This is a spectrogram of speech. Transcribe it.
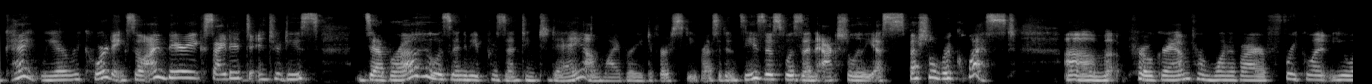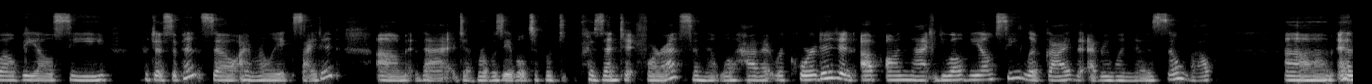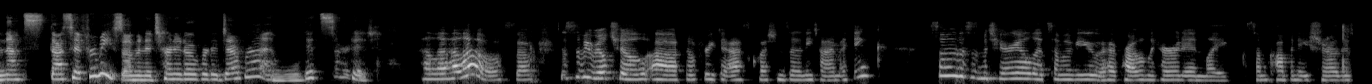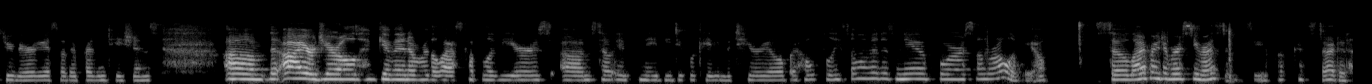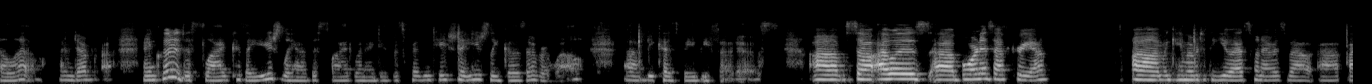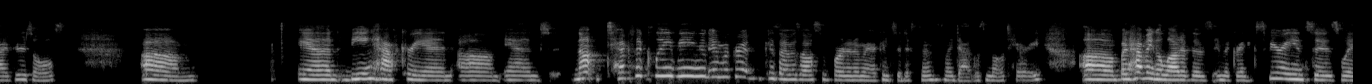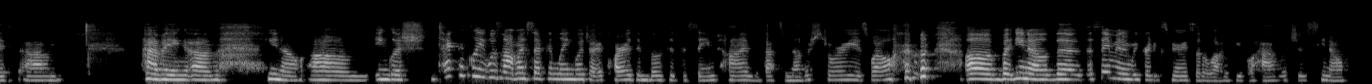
Okay, we are recording. So I'm very excited to introduce Deborah, who is going to be presenting today on library diversity residencies. This was an actually a special request um, program from one of our frequent ULVLC participants. So I'm really excited um, that Deborah was able to pre present it for us and that we'll have it recorded and up on that ULVLC LibGuide that everyone knows so well. Um, and that's that's it for me. So I'm going to turn it over to Deborah and we'll get started. Hello, hello. So this will be real chill. Uh, feel free to ask questions at any time. I think some of this is material that some of you have probably heard in like some combination or others through various other presentations um, that I or Gerald have given over the last couple of years. Um, so it may be duplicated material, but hopefully some of it is new for some or all of you. So library diversity residencies, let's get started. Hello, I'm Deborah. I included this slide because I usually have this slide when I did this presentation. It usually goes over well uh, because baby photos. Um, so I was uh, born in South Korea um, and came over to the US when I was about uh, five years old. Um, and being half Korean um, and not technically being an immigrant because I was also born an American citizen. My dad was military, um, but having a lot of those immigrant experiences with um, having, um, you know, um, English technically was not my second language. I acquired them both at the same time, but that's another story as well. Um, but you know, the the same immigrant experience that a lot of people have, which is you know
